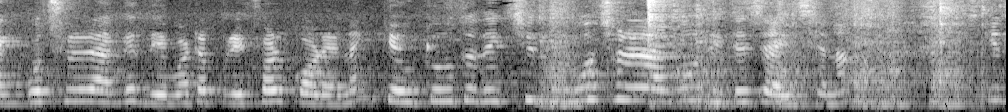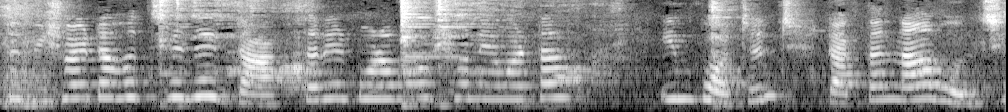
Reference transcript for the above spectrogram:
এক বছরের আগে দেওয়াটা প্রেফার করে না কেউ কেউ তো দেখছি দু বছরের আগেও দিতে চাইছে না। কিন্তু বিষয়টা হচ্ছে যে ডাক্তারের পরামর্শ নেওয়াটা ইম্পর্টেন্ট ডাক্তার না বলছে,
